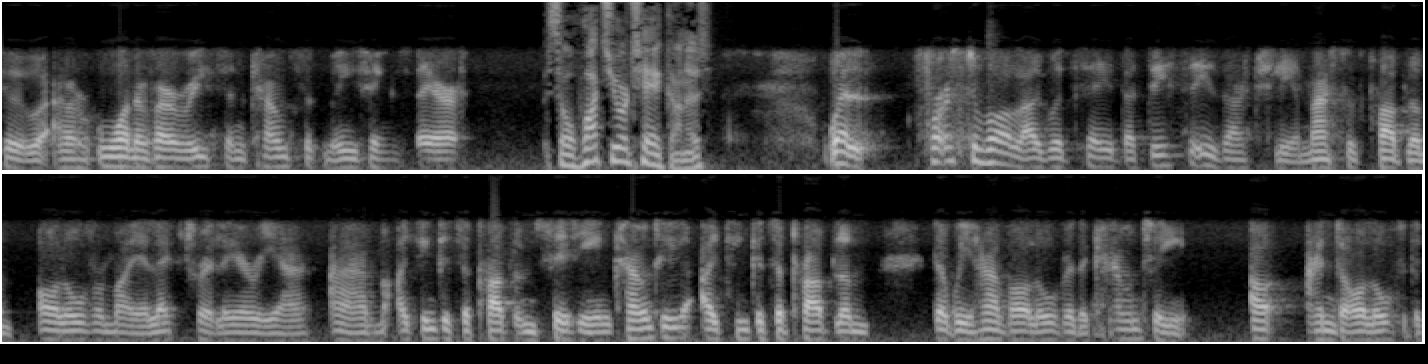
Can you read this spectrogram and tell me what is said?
to our, one of our recent council meetings there. So, what's your take on it? Well, First of all, I would say that this is actually a massive problem all over my electoral area. Um, I think it's a problem city and county. I think it's a problem that we have all over the county uh, and all over the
